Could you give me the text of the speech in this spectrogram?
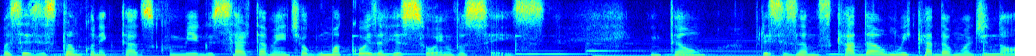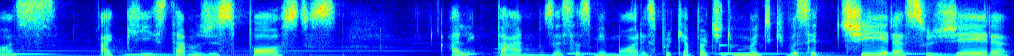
vocês estão conectados comigo e certamente alguma coisa ressoa em vocês. Então, Precisamos cada um e cada uma de nós aqui estarmos dispostos a limparmos essas memórias, porque a partir do momento que você tira a sujeira,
